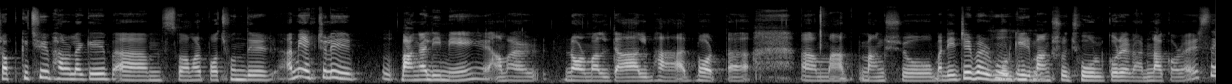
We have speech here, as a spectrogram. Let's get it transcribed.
সব কিছুই ভালো লাগে সো আমার পছন্দের আমি অ্যাকচুয়ালি বাঙালি মেয়ে আমার নর্মাল ডাল ভাত ভর্তা মাংস মানে যেবার মুরগির মাংস ঝোল করে রান্না করা সে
